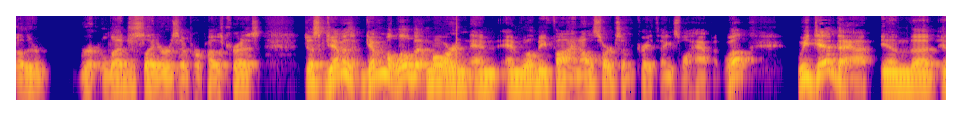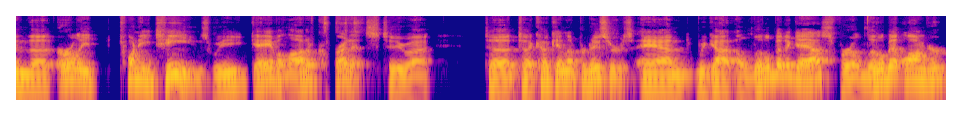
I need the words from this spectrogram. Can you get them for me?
other legislators have proposed credits. Just give us give them a little bit more, and and, and we'll be fine. All sorts of great things will happen. Well, we did that in the in the early 20 teens. We gave a lot of credits to uh, to, to Cook Inlet producers, and we got a little bit of gas for a little bit longer.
